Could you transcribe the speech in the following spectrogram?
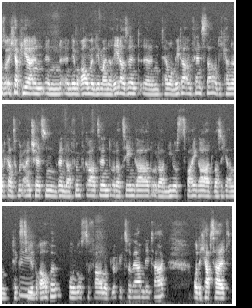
Also ich habe hier in, in, in, dem Raum, in dem meine Räder sind, ein Thermometer am Fenster und ich kann halt ganz gut einschätzen, wenn da 5 Grad sind oder 10 Grad oder minus 2 Grad, was ich an Textil mhm. brauche, um loszufahren und glücklich zu werden den Tag. Und ich habe es halt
